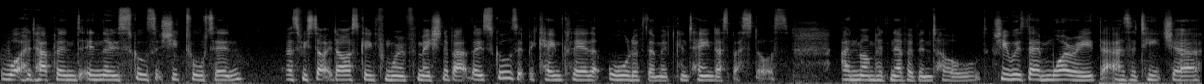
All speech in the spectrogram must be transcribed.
what had happened in those schools that she taught in. As we started asking for more information about those schools, it became clear that all of them had contained asbestos, and mum had never been told. She was then worried that as a teacher,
